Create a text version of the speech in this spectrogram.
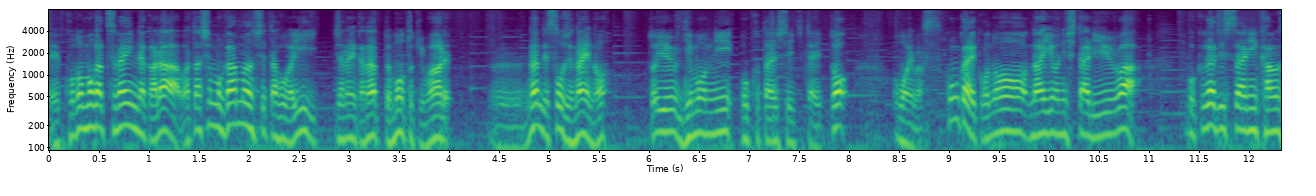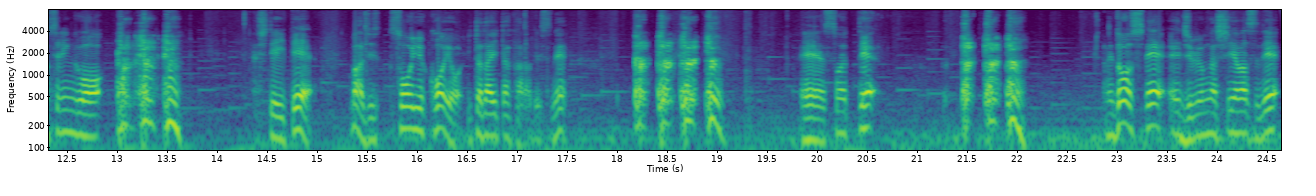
えー、子供が辛いんだから私も我慢してた方がいいじゃないかなって思う時もある。うなんでそうじゃないの？という疑問にお答えしていきたいと思います今回この内容にした理由は僕が実際にカウンセリングを していてまあそういう声をいただいたからですね えー、そうやって どうして自分が幸せで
